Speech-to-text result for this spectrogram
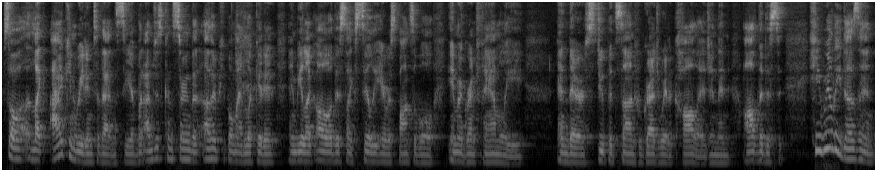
So like I can read into that and see it, but I'm just concerned that other people might look at it and be like, "Oh, this like silly irresponsible immigrant family and their stupid son who graduated college and then all the dis- he really doesn't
